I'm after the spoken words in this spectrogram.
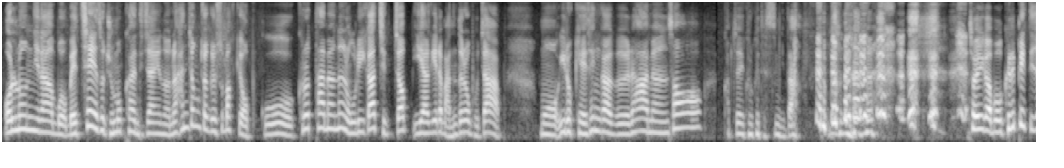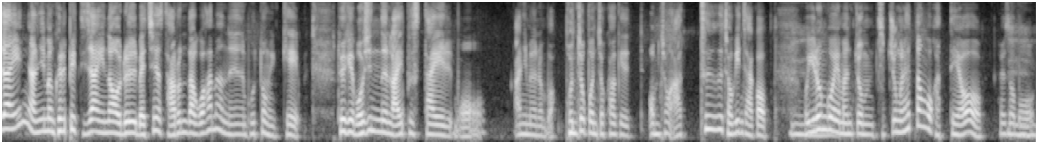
언론이나 뭐 매체에서 주목하는 디자이너는 한정적일 수밖에 없고 그렇다면은 우리가 직접 이야기를 만들어 보자 뭐 이렇게 생각을 하면서 갑자기 그렇게 됐습니다. 저희가 뭐 그래픽 디자인 아니면 그래픽 디자이너를 매체에서 다룬다고 하면은 보통 이렇게 되게 멋있는 라이프 스타일 뭐 아니면은 막 번쩍번쩍하게 엄청 아트적인 작업 뭐 이런 거에만 좀 집중을 했던 것 같아요. 그래서 뭐 음.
